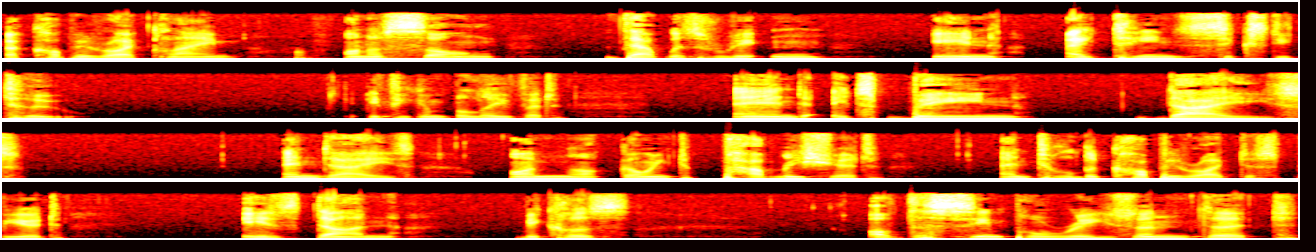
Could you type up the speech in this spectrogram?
a copyright claim on a song that was written in 1862, if you can believe it. And it's been days and days. I'm not going to publish it until the copyright dispute is done because of the simple reason that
